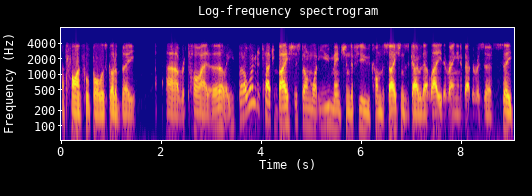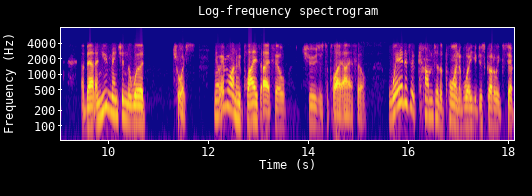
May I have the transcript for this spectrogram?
a fine footballer's got to be uh, retired early. But I wanted to touch base just on what you mentioned a few conversations ago with that lady that rang in about the reserve seat. About, and you mentioned the word choice. Now, everyone who plays AFL chooses to play AFL. Where does it come to the point of where you've just got to accept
